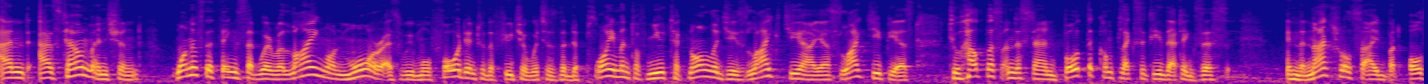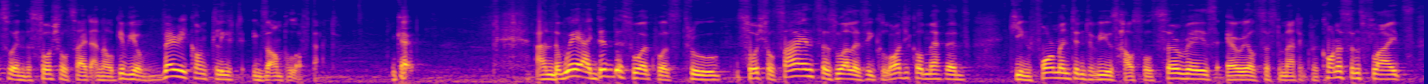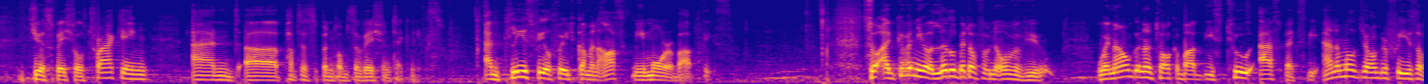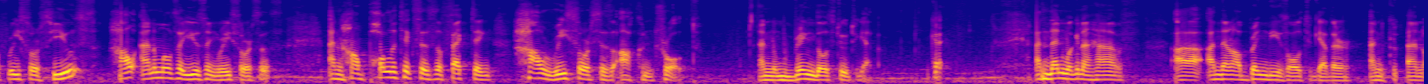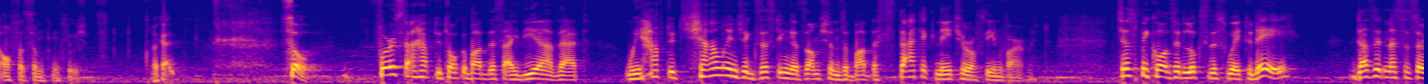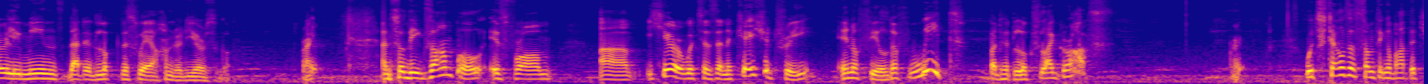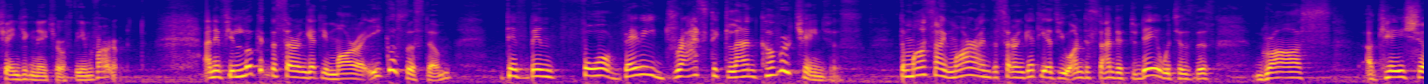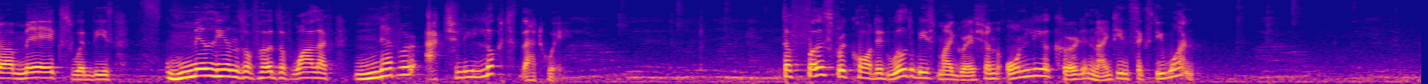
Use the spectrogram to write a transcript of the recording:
And as Town mentioned, one of the things that we're relying on more as we move forward into the future, which is the deployment of new technologies like GIS, like GPS, to help us understand both the complexity that exists in the natural side, but also in the social side. And I'll give you a very concrete example of that. Okay? And the way I did this work was through social science as well as ecological methods, key informant interviews, household surveys, aerial systematic reconnaissance flights, geospatial tracking, and uh, participant observation techniques. And please feel free to come and ask me more about these. So I've given you a little bit of an overview. We're now going to talk about these two aspects, the animal geographies of resource use, how animals are using resources, and how politics is affecting how resources are controlled. And we bring those two together, okay? And then we're gonna have, uh, and then I'll bring these all together and, and offer some conclusions, okay? So, first I have to talk about this idea that we have to challenge existing assumptions about the static nature of the environment. Just because it looks this way today, does it necessarily mean that it looked this way 100 years ago, right? And so the example is from uh, here, which is an acacia tree in a field of wheat, but it looks like grass, right? Which tells us something about the changing nature of the environment. And if you look at the Serengeti Mara ecosystem, there have been four very drastic land cover changes. The Masai Mara and the Serengeti as you understand it today, which is this grass, acacia mix with these millions of herds of wildlife never actually looked that way. The first recorded wildebeest migration only occurred in 1961.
